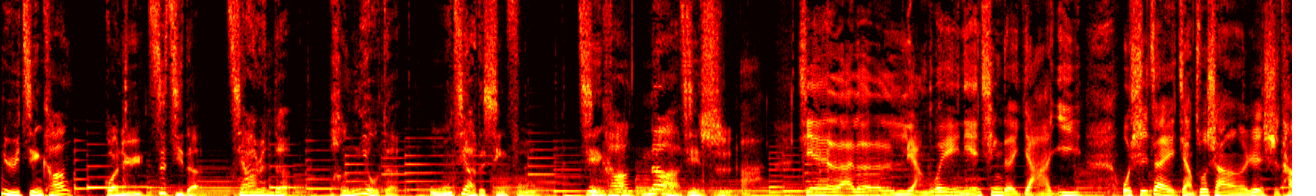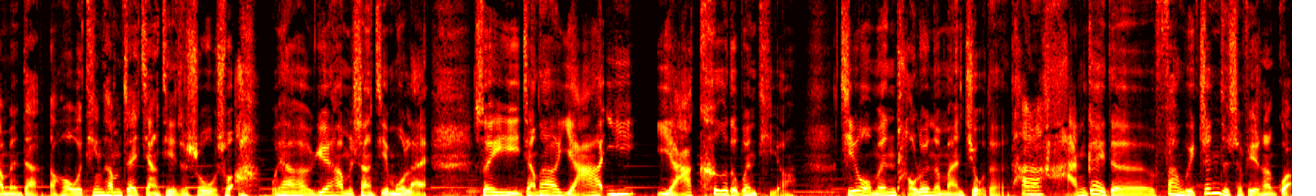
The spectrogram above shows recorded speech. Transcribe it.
关于健康，关于自己的、家人的、朋友的无价的幸福，健康那件事啊，今天来了两位年轻的牙医，我是在讲座上认识他们的，然后我听他们在讲解的时候，我说啊，我要约他们上节目来，所以讲到牙医牙科的问题啊，其实我们讨论了蛮久的，它涵盖的范围真的是非常广，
